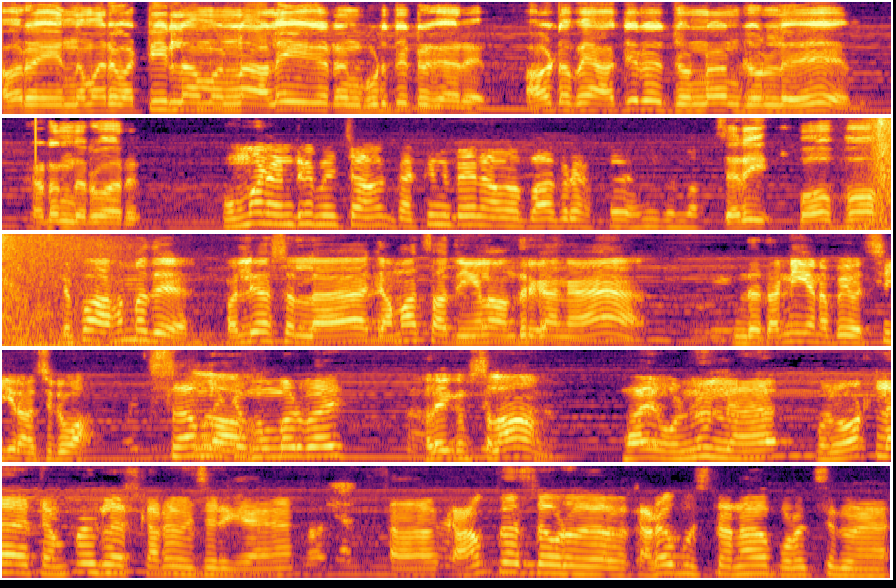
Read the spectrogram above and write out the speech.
அவரு இந்த மாதிரி வட்டி இல்லாமல்லாம் அலைய கடன் கொடுத்துட்டு இருக்காரு. அவர்கிட்ட போய் அஜிர சொன்னான்னு சொல்லு. கடன் தருவாரு. ரொம்ப நன்றி மச்சான். டக்குன்னு போய் நான் அவனை பாக்குறேன். சரி போ போ. எப்பா அகமது பள்ளிவாசல்ல ஜமாத் சாத்திங்கெல்லாம் வந்திருக்காங்க. இந்த தண்ணியை நான் போய் வச்சு சீக்கிரம் வச்சுட்டு வா. அஸ்ஸலாமு அலைக்கும் உமர் பாய். வலைக்கும் சலாம். பாய் ஒன்றும் இல்லை. ஒரு ரோட்ல டெம்பர் கிளாஸ் கடை வச்சிருக்கேன். காம்ப்ளெக்ஸ்ல ஒரு கடை பிடிச்சிட்டா பொழைச்சிருவேன்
